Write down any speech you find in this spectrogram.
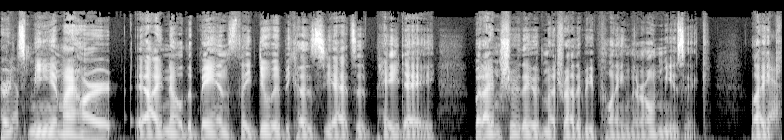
hurts me in my heart. I know the bands they do it because yeah it's a payday but i'm sure they would much rather be playing their own music. Like Yeah.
